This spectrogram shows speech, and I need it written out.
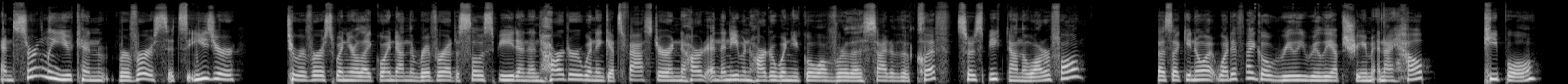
And certainly you can reverse. It's easier to reverse when you're like going down the river at a slow speed and then harder when it gets faster and hard and then even harder when you go over the side of the cliff, so to speak, down the waterfall. So it's like, you know what? What if I go really, really upstream and I help people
